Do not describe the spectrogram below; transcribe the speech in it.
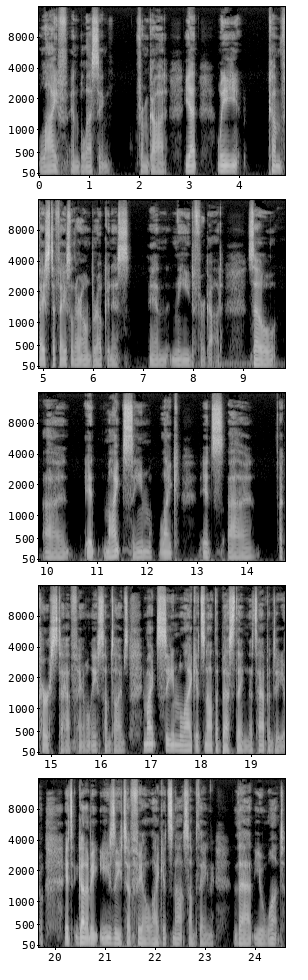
life and blessing from God, yet we come face to face with our own brokenness and need for God. So uh, it might seem like it's uh, a curse to have family sometimes. It might seem like it's not the best thing that's happened to you. It's going to be easy to feel like it's not something that you want.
